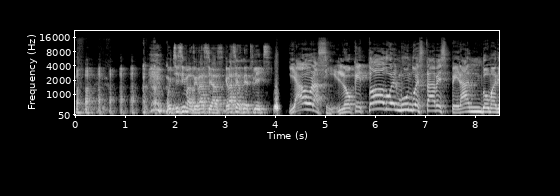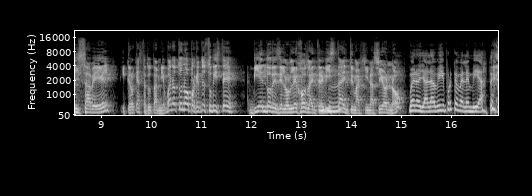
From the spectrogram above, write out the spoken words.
Muchísimas gracias. Gracias, Netflix. Y ahora sí, lo que todo el mundo estaba esperando, Marisabel, y creo que hasta tú también. Bueno, tú no, porque tú estuviste viendo desde lo lejos la entrevista en tu imaginación, ¿no? Bueno, ya la vi porque me la enviaste.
